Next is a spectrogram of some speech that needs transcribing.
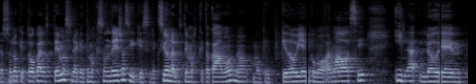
no solo que toca los temas, sino que hay temas que son de ellas y que selecciona los temas que tocamos, ¿no? Como que quedó bien, como armado así. Y la- lo de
